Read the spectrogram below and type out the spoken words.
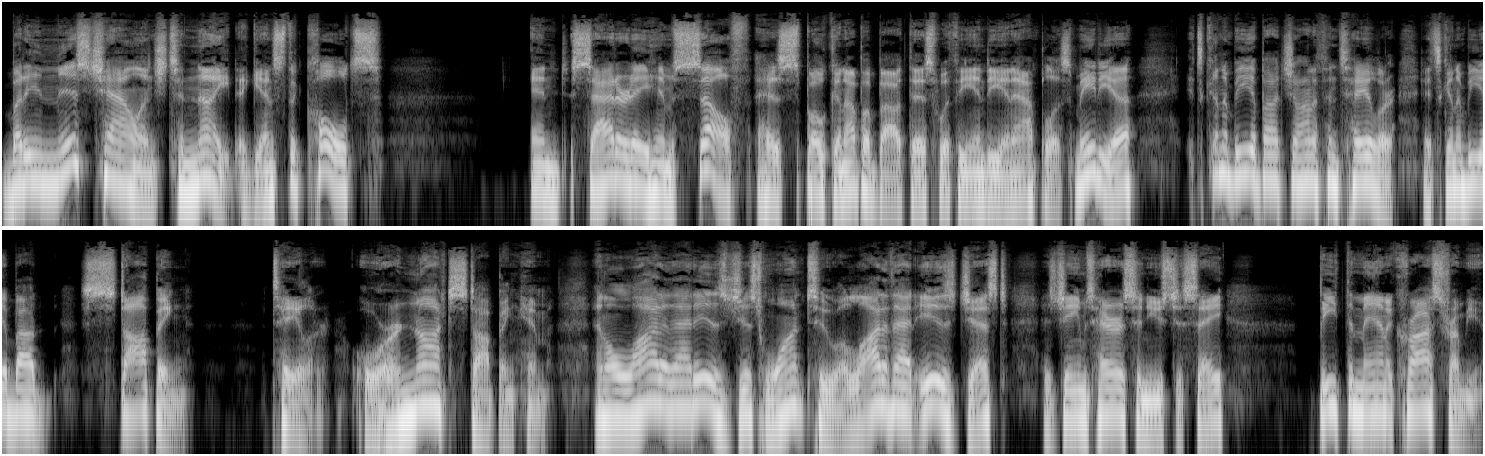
But in this challenge tonight against the Colts, and Saturday himself has spoken up about this with the Indianapolis media. It's going to be about Jonathan Taylor. It's going to be about stopping Taylor or not stopping him. And a lot of that is just want to. A lot of that is just, as James Harrison used to say, beat the man across from you.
